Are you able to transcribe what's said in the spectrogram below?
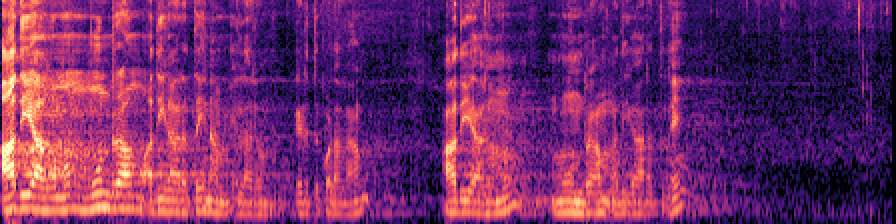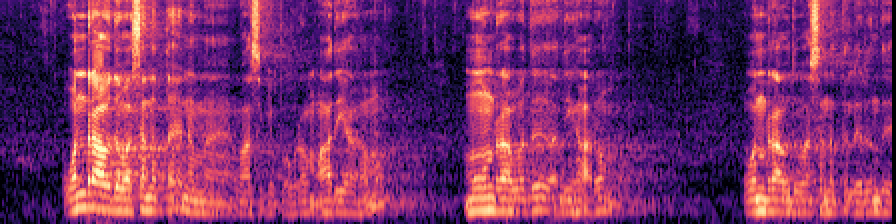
ஆதியாகமும் மூன்றாம் அதிகாரத்தை நாம் எல்லாரும் எடுத்துக்கொள்ளலாம். ஆதியாகமும் மூன்றாம் அதிகாரத்திலே ஒன்றாவது வசனத்தை நம்ம வாசிக்க போகிறோம். ஆதியாகமும் மூன்றாவது அதிகாரம் ஒன்றாவது வசனத்திலிருந்து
